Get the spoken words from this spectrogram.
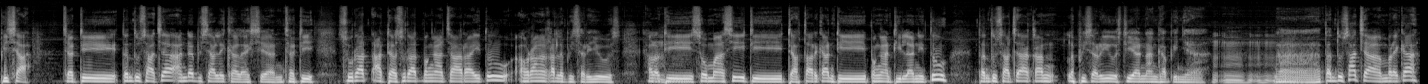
Bisa. Jadi tentu saja Anda bisa legal action. Jadi surat ada surat pengacara itu orang akan lebih serius. Kalau disomasi didaftarkan di pengadilan itu tentu saja akan lebih serius dia nanggapinya. Nah, tentu saja mereka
